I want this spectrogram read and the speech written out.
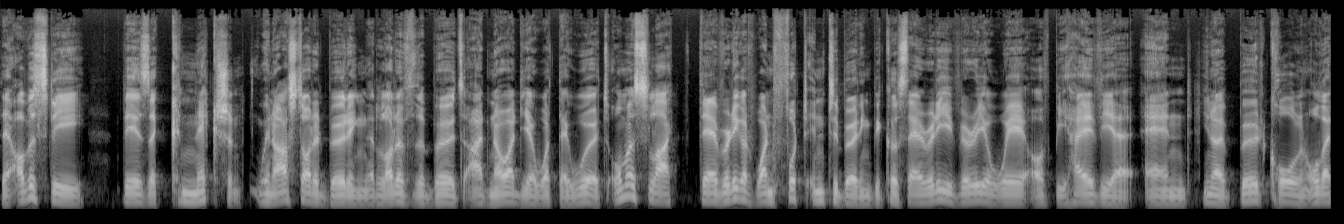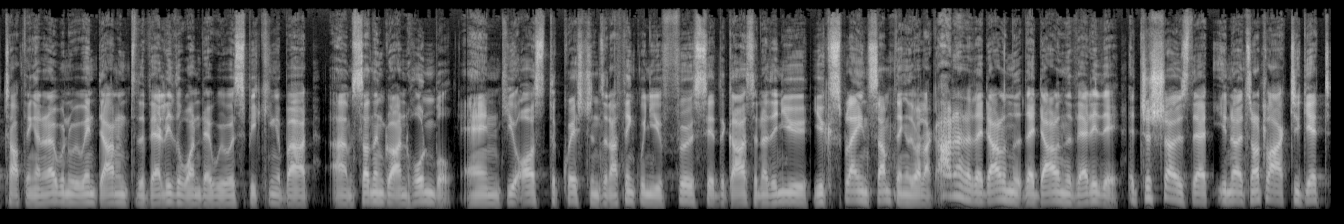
there obviously there's a connection. When I started birding, that a lot of the birds I had no idea what they were. It's almost like they've already got one foot into birding because they're already very aware of behavior and you know bird call and all that type of thing. And I know when we went down into the valley the one day, we were speaking about um, southern ground hornbill, and you asked the questions. And I think when you first said the guys said no, then you you explained something, and they were like, oh no, no, they're down in the they're down in the valley there. It just shows that you know it's not like to get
